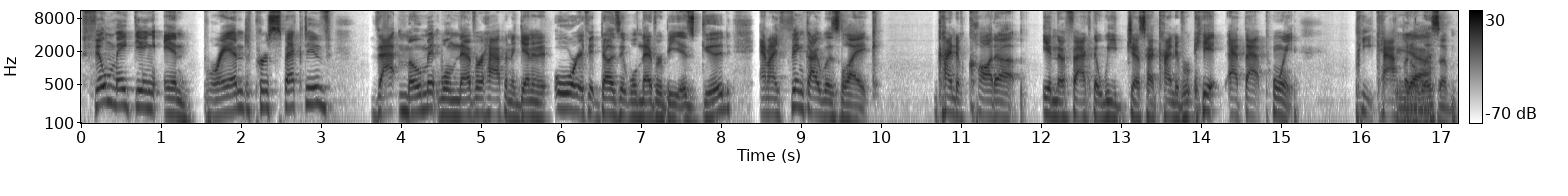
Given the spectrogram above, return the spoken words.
filmmaking and brand perspective that moment will never happen again and it, or if it does it will never be as good and i think i was like kind of caught up in the fact that we just had kind of hit at that point peak capitalism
